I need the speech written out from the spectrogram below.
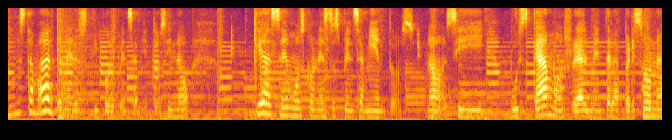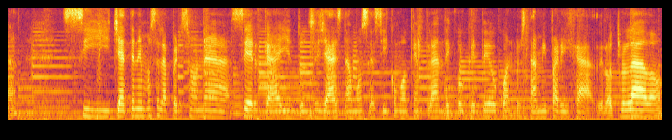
no está mal tener ese tipo de pensamientos, sino qué hacemos con estos pensamientos, ¿no? Si buscamos realmente a la persona, si ya tenemos a la persona cerca y entonces ya estamos así como que en plan de coqueteo cuando está mi pareja del otro lado,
